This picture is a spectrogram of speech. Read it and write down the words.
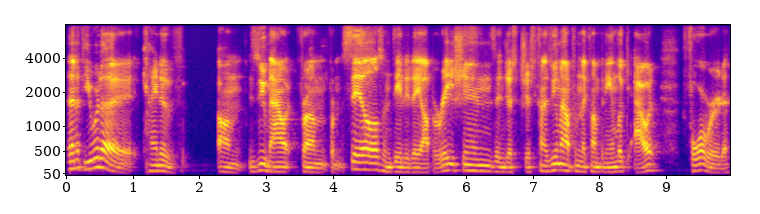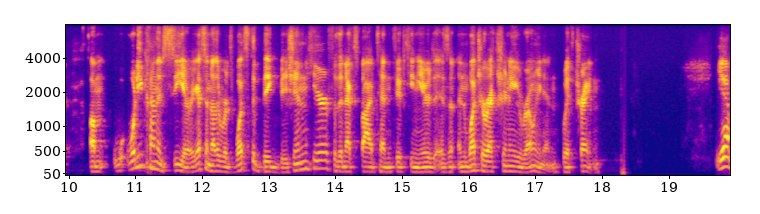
And then if you were to kind of um, zoom out from from sales and day to day operations, and just just kind of zoom out from the company and look out forward, um, what do you kind of see? Or I guess in other words, what's the big vision here for the next 5, 10, 15 years? Is, and what direction are you rowing in with Trainn? Yeah,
